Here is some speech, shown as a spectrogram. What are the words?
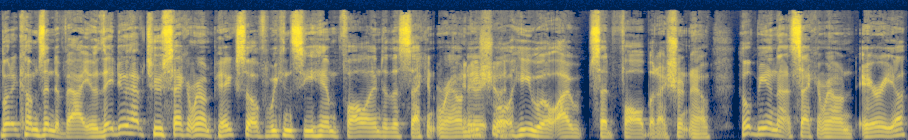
But it comes into value. They do have two second round picks, so if we can see him fall into the second round, he should. well, he will. I said fall, but I shouldn't have. He'll be in that second round area.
